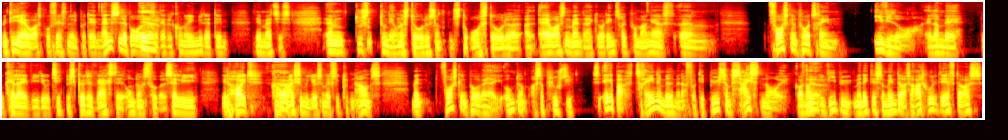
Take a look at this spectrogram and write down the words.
men de er jo også professionelle på den anden side af bordet, yeah. så det er vel kun rimeligt, at det, det matches. Um, du, du nævner Ståle som den store Ståle, og, og der er jo også en mand, der har gjort indtryk på mange af os. Um, forskellen på at træne i Hvidovre, eller med, du kalder i video tit beskyttet værksted, ungdomsfodbold, selv i et højt konkurrencemiljø ja. som FC Københavns, men forskellen på at være i ungdom, og så pludselig ikke bare træne med, men at få debut som 16-årig, godt nok ja. i Viby, men ikke det så mindre, og så ret hurtigt efter også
